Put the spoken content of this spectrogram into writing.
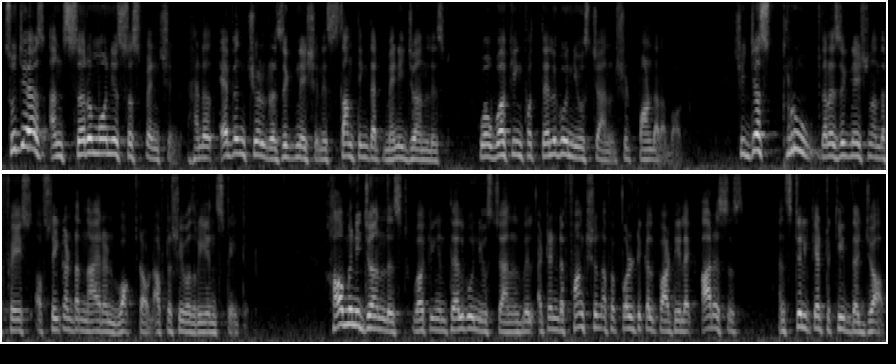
Sujaya's unceremonious suspension and her eventual resignation is something that many journalists who are working for Telugu news channels should ponder about. She just threw the resignation on the face of Srikantan Nair and walked out after she was reinstated. How many journalists working in Telugu news channel will attend a function of a political party like RSS and still get to keep their job?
